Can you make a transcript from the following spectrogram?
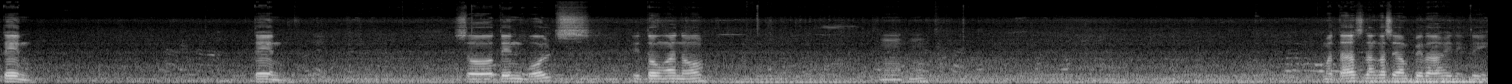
10 10 so 10 volts. Itong ano mhm mataas lang kasi ang pirahe nito eh.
